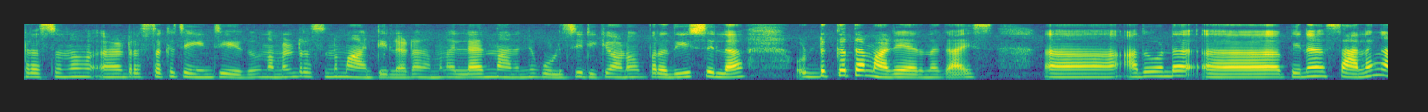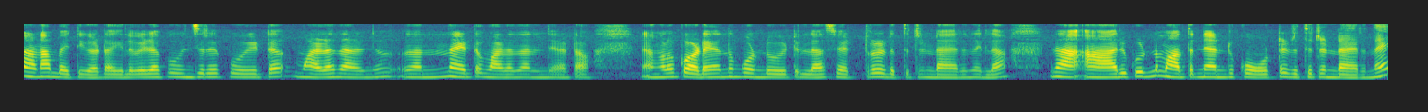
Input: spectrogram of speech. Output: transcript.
ഡ്രസ്സൊന്നും ഡ്രസ്സൊക്കെ ചേഞ്ച് ചെയ്തു. നമ്മൾ ഡ്രസ്സൊന്നും മാറ്റിയില്ല കേട്ടോ. നമ്മളെല്ലാവരും നനഞ്ഞു കുളിച്ചിരിക്കുകയാണോ പ്രതീക്ഷിച്ചില്ല ഒടുക്കത്തെ മഴയായിരുന്നു ഗായ്സ് അതുകൊണ്ട് പിന്നെ സ്ഥലം കാണാൻ പറ്റി കേട്ടോ. ഇലവിഴ പൂഞ്ചിറ പോയിട്ട് മഴ നനഞ്ഞു. നന്നായിട്ട് മഴ നനഞ്ഞു കേട്ടോ. ഞങ്ങൾ കുടയൊന്നും കൊണ്ടുപോയിട്ടില്ല. സ്വെറ്റർ എടുത്തിട്ടുണ്ടായിരുന്നില്ല. പിന്നെ ആര്യക്കൂടിന് മാത്രം ഞാനൊരു കോട്ട് എടുത്തിട്ടുണ്ടായിരുന്നേ.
